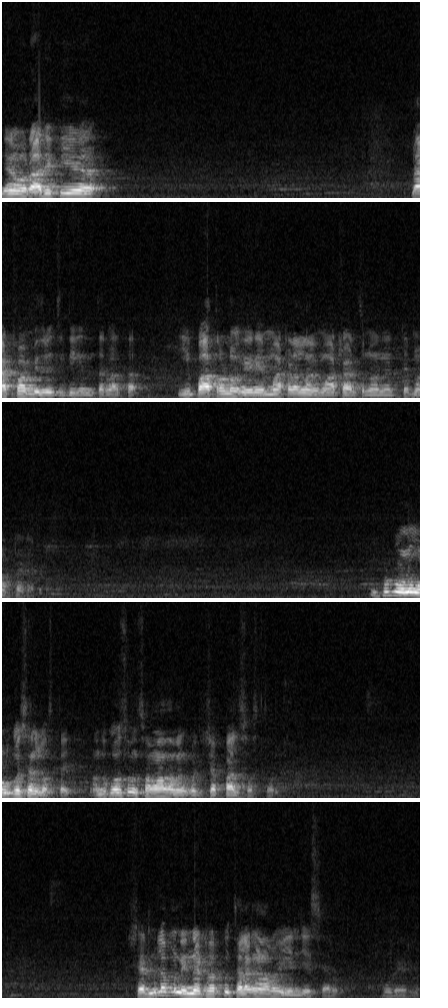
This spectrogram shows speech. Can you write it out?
నేను రాజకీయ ప్లాట్ఫామ్ మీద నుంచి దిగిన తర్వాత ఈ పాత్రలో నేనేం మాట్లాడాలని మాట్లాడుతున్నానంటే మాట్లాడాను ఇప్పుడు రెండు మూడు క్వశ్చన్లు వస్తాయి. అందుకోసం సమాధానం కొంచెం చెప్పాల్సి వస్తుంది. షర్మిలమ్మ నిన్నటి వరకు తెలంగాణలో ఏం చేశారు? మూడేళ్ళు.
